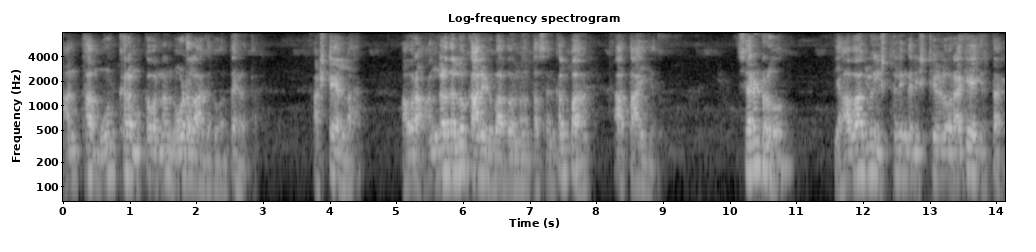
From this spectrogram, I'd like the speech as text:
ಅಂಥ ಮೂರ್ಖರ ಮುಖವನ್ನು ನೋಡಲಾಗದು ಅಂತ ಹೇಳ್ತಾರೆ. ಅಷ್ಟೇ ಅಲ್ಲ, ಅವರ ಅಂಗಳದಲ್ಲೂ ಕಾಲಿಡಬಾರ್ದು ಅನ್ನುವಂಥ ಸಂಕಲ್ಪ ಆ ತಾಯಿಯದು. ಶರಣರು ಯಾವಾಗಲೂ ಇಷ್ಟಲಿಂಗ ನಿಷ್ಠೆ ಹೇಳುವವರಾಗೇ ಇರ್ತಾರೆ.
